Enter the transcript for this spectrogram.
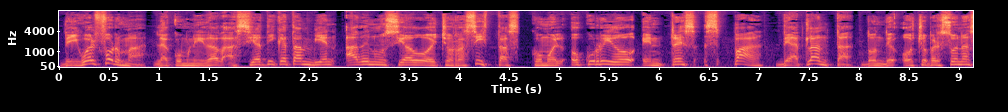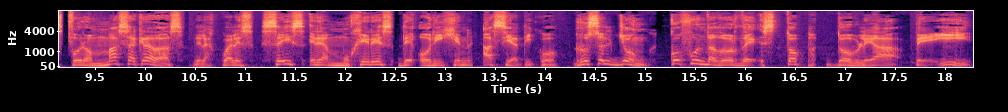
De igual forma, la comunidad asiática también ha denunciado hechos racistas como el ocurrido en tres spa de Atlanta, donde ocho personas fueron masacradas, de las cuales seis eran mujeres de origen asiático. Russell Young, cofundador de Stop WAPI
